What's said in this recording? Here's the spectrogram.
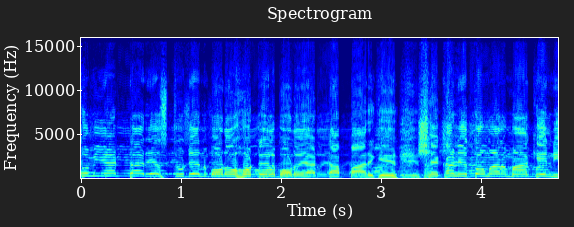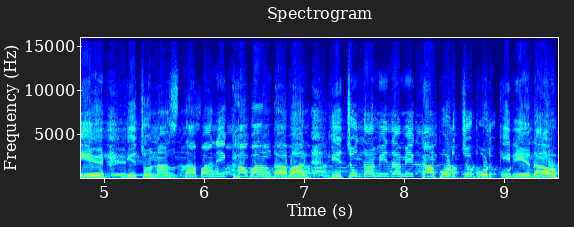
তুমি একটা রেস্টুরেন্ট, বড় হোটেল, বড় একটা পার্কে। সেখানে তোমার মাকে নিয়ে কিছু নাস্তা পানি খাবান দাবান কিছু দামি দামি কাপড় চোপড় কিনে দাও।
